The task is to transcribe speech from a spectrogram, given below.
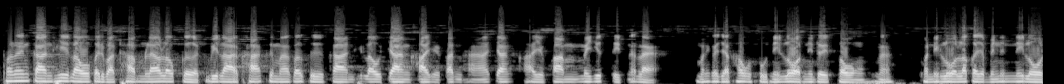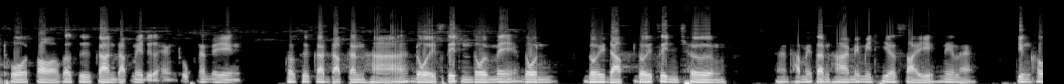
เพราะฉะนั้นการที่เราปฏิบัติธรรมแล้วเราเกิดวิลาคะขึ้นมาก็คือการที่เราจางคลายจากตัณหา จางคลายจากความไม่ยึดติดนั่นแหละ มันก็จะเข้าสู่นิโรดนี้โดยตรงนะพอนิโรธแล้วก็จะเป็นนิโรโทต่อก็คือการดับไม่เหลือแห่งทุกข์นั่นเอง ก็คือการดับตัณหาโดยสิ้นโดยไม่โดนโดยดับโดยสิ้นเชิง ทำให้ตัณหาไม่มีที่อาศัยนี่แหละ จึงเข้า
